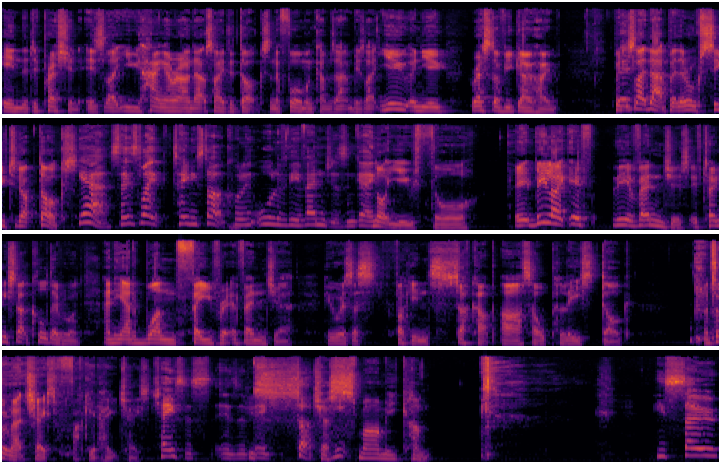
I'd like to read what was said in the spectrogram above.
in the Depression. It's like you hang around outside the docks and a foreman comes out and be like, you and you, rest of you go home. But it's like that, but they're all suited up dogs. Yeah, so it's like Tony Stark calling all of the Avengers and going, Not you, Thor. It'd be like if the Avengers, if Tony Stark called everyone and he had one favourite Avenger who was a fucking suck up asshole police dog. I'm talking about Chase. Fucking hate Chase. Chase is, is a He's big. such a smarmy cunt. He's so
